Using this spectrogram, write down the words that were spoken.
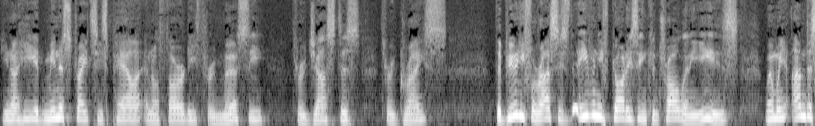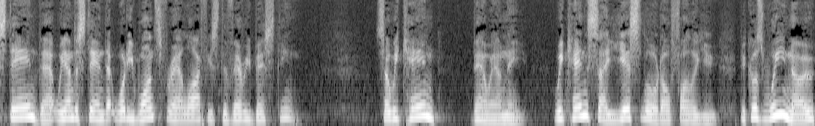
You know, he administrates his power and authority through mercy, through justice, through grace. The beauty for us is even if God is in control, and he is, When we understand that, we understand that what He wants for our life is the very best thing. So we can bow our knee. We can say, Yes, Lord, I'll follow you, because we know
